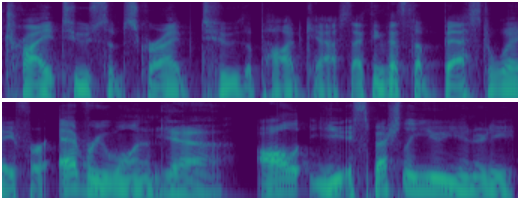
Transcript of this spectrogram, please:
try to subscribe to the podcast. I think that's the best way for everyone Yeah. all you, especially you, Unity,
